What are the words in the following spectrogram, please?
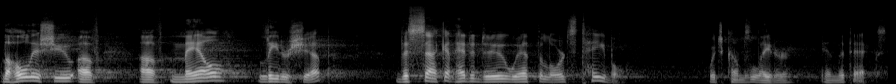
the whole issue of, of male leadership. The second had to do with the Lord's table, which comes later in the text.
